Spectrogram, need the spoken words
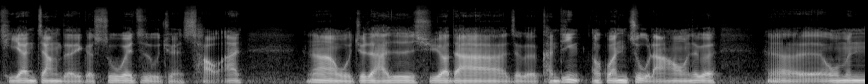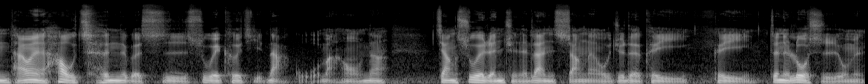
提案这样的一个数位自主权草案，那我觉得还是需要大家这个肯定和关注。然后这个呃，我们台湾号称这个是数位科技大国嘛，哦，那这样数位人权的滥觞呢，我觉得可以可以真的落实我们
